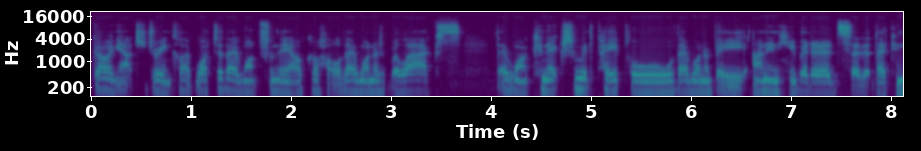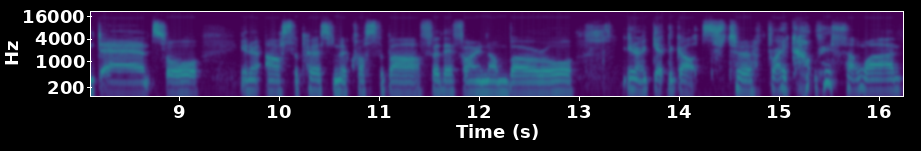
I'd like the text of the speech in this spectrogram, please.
going out to drink. Like, what do they want from the alcohol? They want to relax. They want connection with people. They want to be uninhibited so that they can dance or, you know, ask the person across the bar for their phone number or, you know, get the guts to break up with someone.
